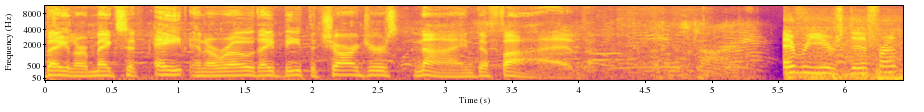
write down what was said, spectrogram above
Baylor makes it eight in a row. They beat the Chargers nine to five. Every year's different.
